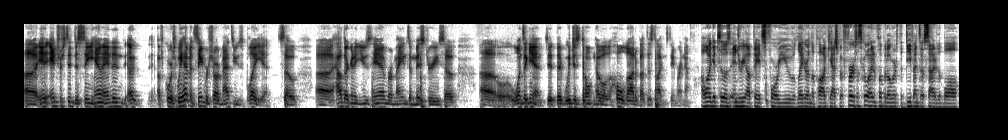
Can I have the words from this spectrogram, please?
uh, in, interested to see him. And then, uh, of course, we haven't seen Rishard Matthews play yet. So uh, how they're going to use him remains a mystery. So uh, once again, we just don't know a whole lot about this Titans team right now. I want to get to those injury updates for you later in the podcast, but first, let's go ahead and flip it over to the defensive side of the ball.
